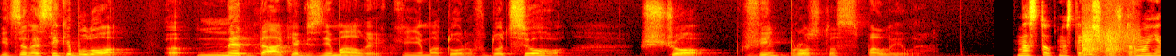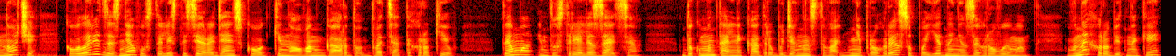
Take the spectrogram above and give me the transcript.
І це настільки було е, не так, як знімали кінематограф до цього, що фільм просто спалили. Наступну стрічку Штурмові ночі Кавалерідзе зняв у стилістиці радянського кіноавангарду 20-х років. Тема індустріалізація. Документальні кадри будівництва Дні прогресу поєднані з ігровими. В них робітники,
